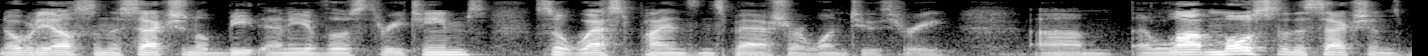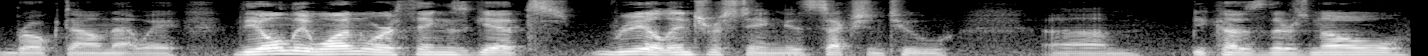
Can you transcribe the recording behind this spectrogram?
Nobody else in the section will beat any of those three teams. So West, Pines, and Spash are one, two, three. Um, a lot, most of the sections broke down that way. The only one where things get real interesting is section two, um, because there's no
